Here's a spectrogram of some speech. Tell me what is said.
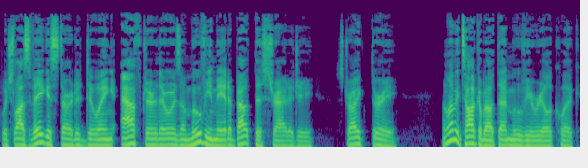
which Las Vegas started doing after there was a movie made about this strategy. Strike three. And let me talk about that movie real quick.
